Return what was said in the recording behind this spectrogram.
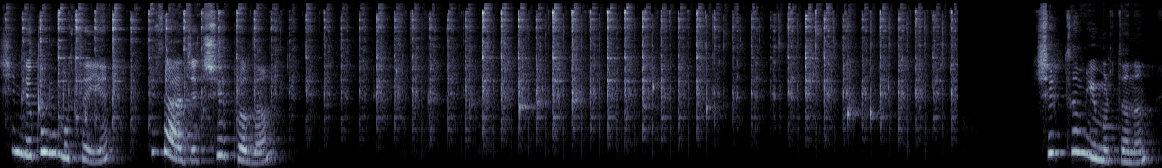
Şimdi bu yumurtayı güzelce çırpalım. Çırptığım yumurtanın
